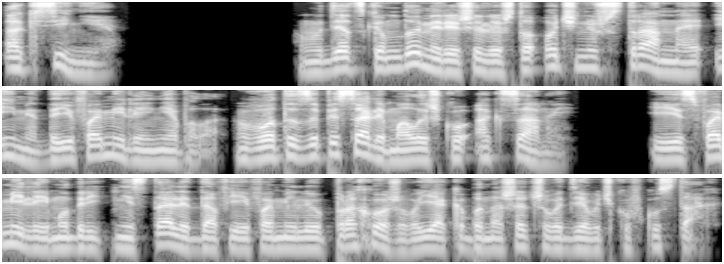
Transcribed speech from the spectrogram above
Аксинья. В детском доме решили, что очень уж странное имя, да и фамилии не было. Вот и записали малышку Оксаной. И с фамилией мудрить не стали, дав ей фамилию прохожего, якобы нашедшего девочку в кустах.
